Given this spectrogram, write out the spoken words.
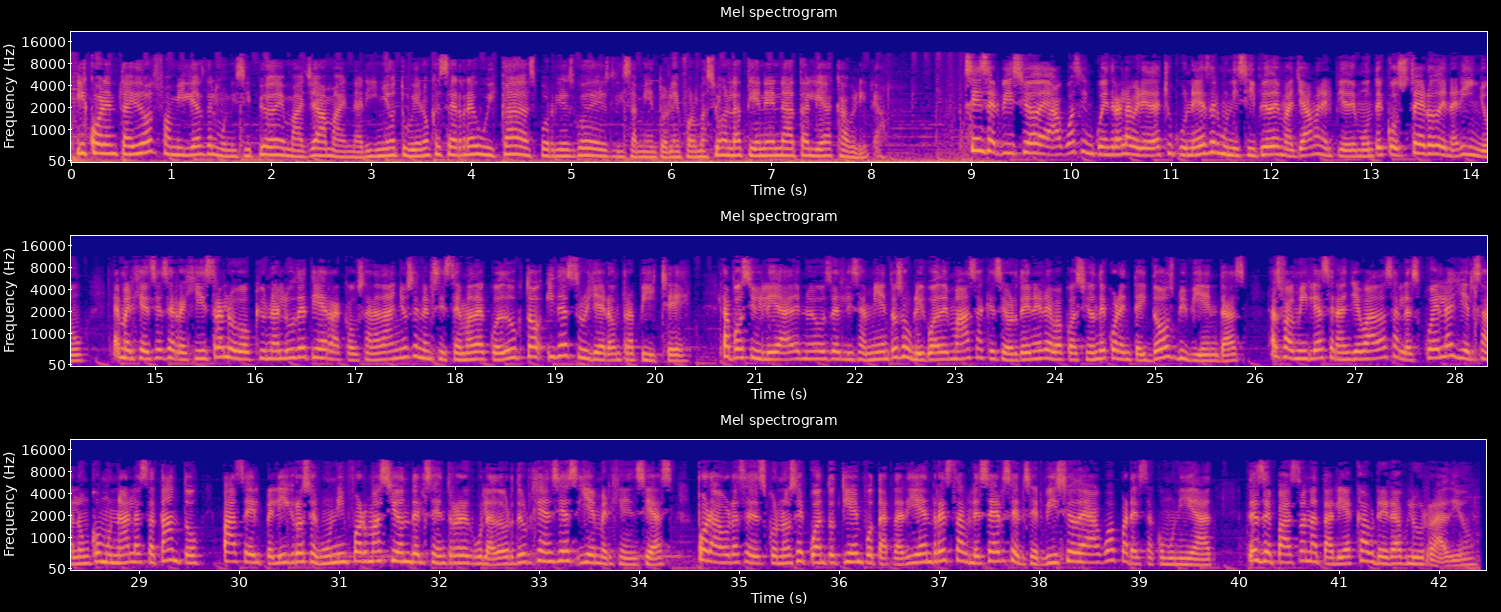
Y 42 familias del municipio de Mayama, en Nariño, tuvieron que ser reubicadas por riesgo de deslizamiento. La información la tiene Natalia Cabrera. Sin servicio de agua se encuentra la vereda Chucunés del municipio de Mayama, en el piedemonte costero de Nariño. La emergencia se registra luego que una luz de tierra causara daños en el sistema de acueducto y destruyera un trapiche. La posibilidad de nuevos deslizamientos obligó además a que se ordene la evacuación de 42 viviendas. Las familias serán llevadas a la escuela y el salón comunal hasta tanto pase el peligro según información del Centro Regulador de Urgencias y Emergencias. Por ahora se desconoce cuánto tiempo tardaría en restablecerse el servicio de agua para esta comunidad. Desde Pasto, Natalia Cabrera, Blue Radio.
